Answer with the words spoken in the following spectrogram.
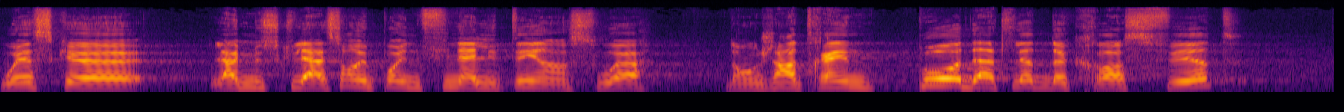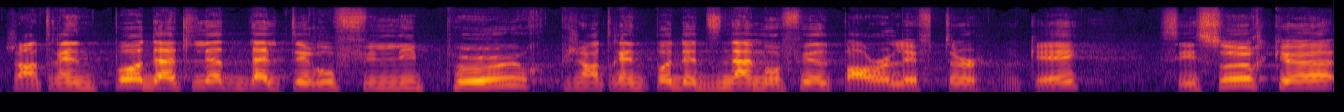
où est-ce que la musculation n'est pas une finalité en soi. Donc, j'entraîne pas d'athlètes de CrossFit, j'entraîne pas d'athlètes d'haltérophilie pure, puis j'entraîne pas de dynamophile powerlifter. C'est sûr que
